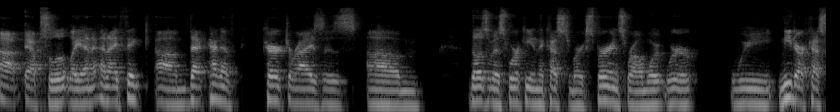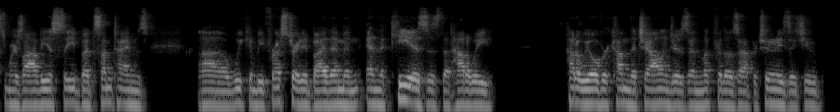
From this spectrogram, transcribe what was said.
Uh, absolutely, and and I think um, that kind of characterizes um, those of us working in the customer experience realm. We're, we're we need our customers, obviously, but sometimes uh, we can be frustrated by them. And and the key is is that how do we how do we overcome the challenges and look for those opportunities as you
